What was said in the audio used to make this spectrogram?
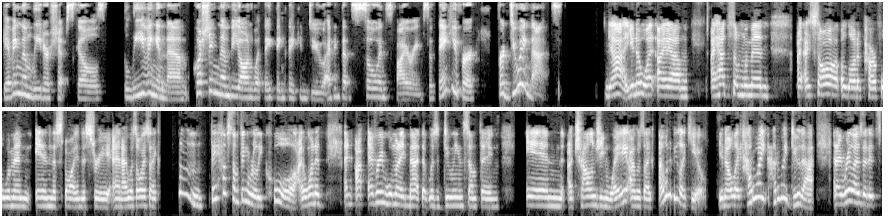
giving them leadership skills believing in them pushing them beyond what they think they can do. I think that's so inspiring. So thank you for for doing that yeah, you know what? I um I had some women I, I, saw a lot of powerful women in the spa industry and I was always like, hmm, they have something really cool. I wanted and I, every woman I met that was doing something in a challenging way, I was like, I want to be like you. You know, like how do I how do I do that? And I realized that it's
